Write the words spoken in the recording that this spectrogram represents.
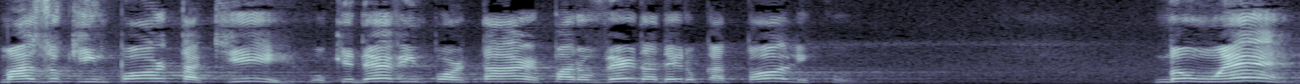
Mas o que importa aqui, o que deve importar para o verdadeiro católico, não é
